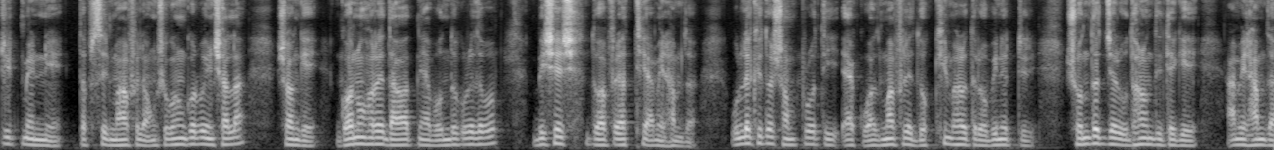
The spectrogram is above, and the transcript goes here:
ট্রিটমেন্ট নিয়ে তাফসির মাহফিলে অংশগ্রহণ করব ইনশাল্লাহ সঙ্গে গণহরে দাওয়াত নেওয়া বন্ধ করে দেব। বিশেষ দোয়া প্রার্থী আমির হামজা। উল্লেখিত সম্প্রতি এক ওয়াজ মাহফিলে দক্ষিণ ভারতের অভিনেত্রীর সৌন্দর্যের উদাহরণ দিতে গিয়ে আমির হামজা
